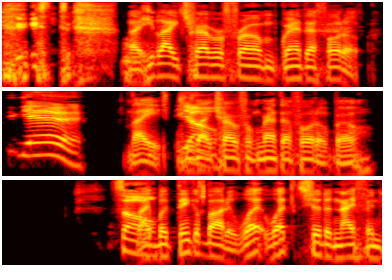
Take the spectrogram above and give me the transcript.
like like he like Trevor from Grand Theft Auto. Yeah, like he's yo. like Trevor from Grand Theft Auto, bro. So, like, but think about it. What what should a knife? En-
